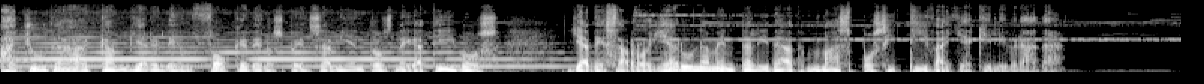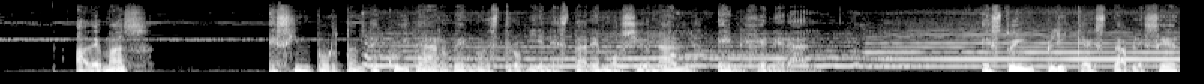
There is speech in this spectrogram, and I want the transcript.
ayuda a cambiar el enfoque de los pensamientos negativos y a desarrollar una mentalidad más positiva y equilibrada. Además, es importante cuidar de nuestro bienestar emocional en general. Esto implica establecer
